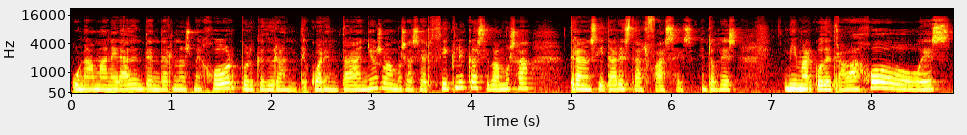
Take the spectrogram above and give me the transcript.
una manera de entendernos mejor porque durante 40 años vamos a ser cíclicas y vamos a transitar estas fases. Entonces, mi marco de trabajo es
